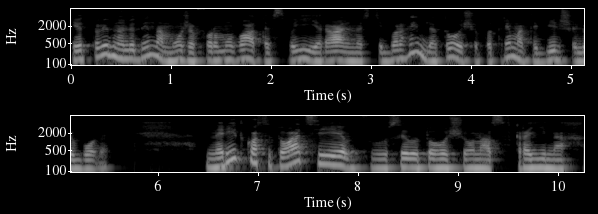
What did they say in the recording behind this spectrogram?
і відповідно людина може формувати в своїй реальності борги для того, щоб отримати більше любові. Нерідко ситуації, в силу того, що у нас в країнах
